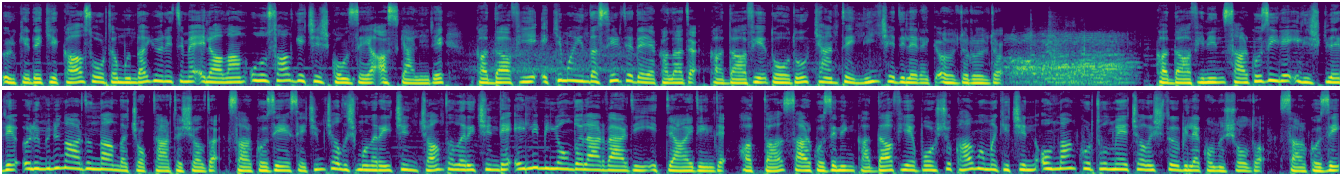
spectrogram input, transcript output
Ülkedeki kaos ortamında yönetime ele alan Ulusal Geçiş Konseyi askerleri Kaddafi'yi Ekim ayında Sirte'de yakaladı. Kaddafi doğduğu kentte linç edilerek öldürüldü. Kaddafi'nin Sarkozy ile ilişkileri ölümünün ardından da çok tartışıldı. Sarkozy'ye seçim çalışmaları için çantalar içinde 50 milyon dolar verdiği iddia edildi. Hatta Sarkozy'nin Kaddafi'ye borçlu kalmamak için ondan kurtulmaya çalıştığı bile konuşuldu. Sarkozy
